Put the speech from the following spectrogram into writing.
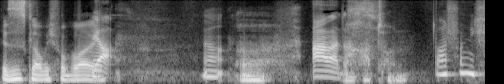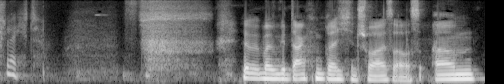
ist es, glaube ich, vorbei. Ja. Ja. Aber das Marathon. war schon nicht schlecht. Ja, beim Gedanken breche ich den Schweiß aus. Ähm,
